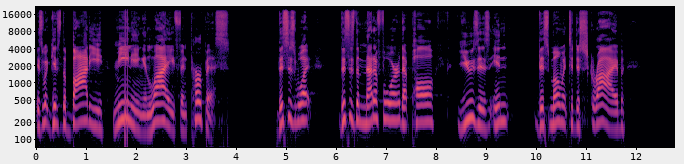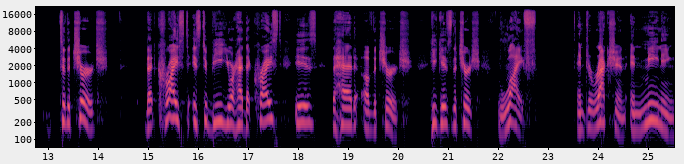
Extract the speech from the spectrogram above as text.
is what gives the body meaning and life and purpose. This is what this is the metaphor that Paul uses in this moment to describe to the church that Christ is to be your head, that Christ is the head of the church. He gives the church life and direction and meaning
